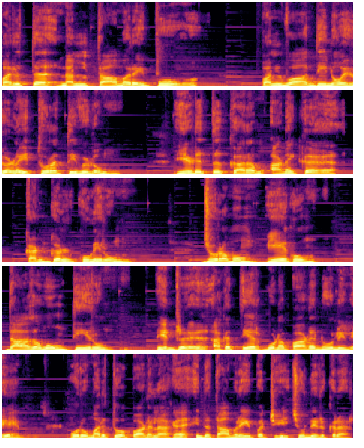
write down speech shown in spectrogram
பருத்த நல் தாமரை பூ பல்வாந்தி நோய்களை துரத்திவிடும். எடுத்து கரம் அணைக்க கண்கள் குளிரும். ஜுரமும் ஏகும் தாகமும் தீரும் என்று அகத்தியர் குணப்பாட நூலிலே ஒரு மருத்துவ பாடலாக இந்த தாமரையை பற்றி சொல்லியிருக்கிறார்.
